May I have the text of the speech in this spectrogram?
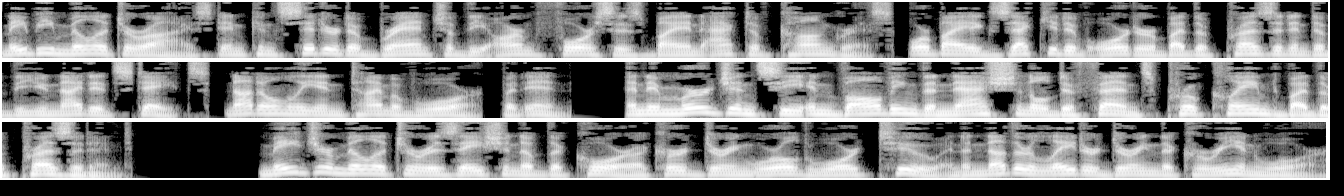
may be militarized and considered a branch of the armed forces by an act of Congress, or by executive order by the President of the United States, not only in time of war, but in an emergency involving the national defense proclaimed by the President. Major militarization of the Corps occurred during World War II and another later during the Korean War.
